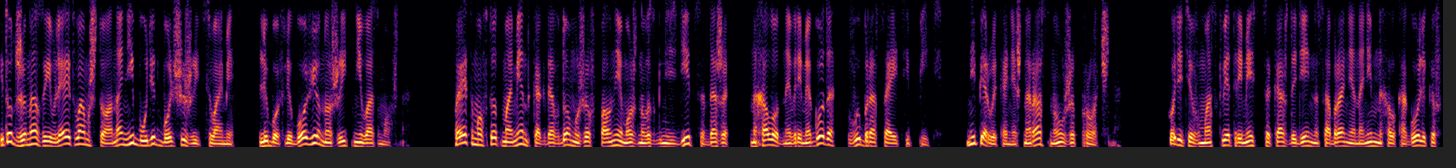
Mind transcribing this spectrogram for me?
И тут жена заявляет вам, что она не будет больше жить с вами. Любовь любовью, но жить невозможно. Поэтому в тот момент, когда в дом уже вполне можно возгнездиться, даже на холодное время года, вы бросаете пить. Не первый, конечно, раз, но уже прочно. Ходите в Москве три месяца каждый день на собрание анонимных алкоголиков,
